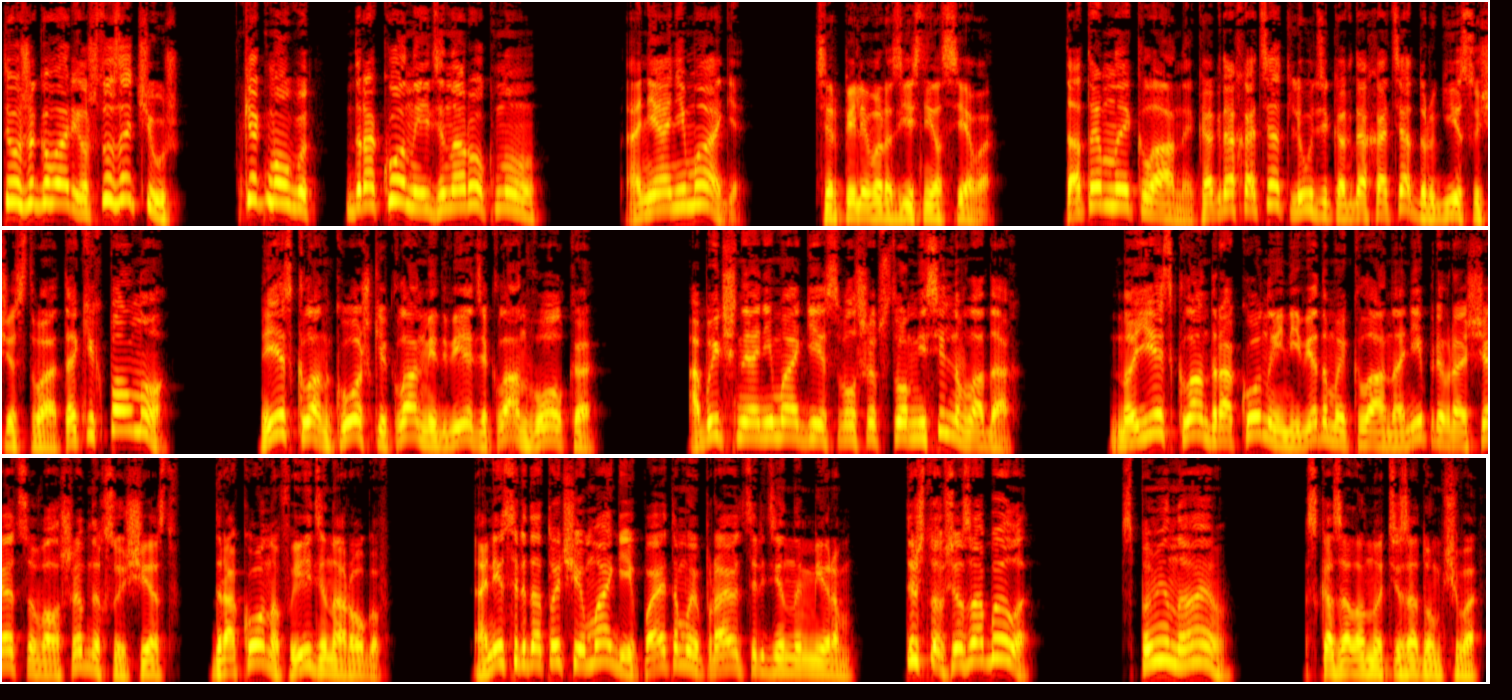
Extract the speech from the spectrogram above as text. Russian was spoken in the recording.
«Ты уже говорил, что за чушь? Как могут дракон и единорог, ну...» «Они анимаги», — терпеливо разъяснил Сева. Тотемные кланы, когда хотят люди, когда хотят другие существа. Таких полно. Есть клан кошки, клан медведя, клан волка. Обычные анимагии с волшебством не сильно в ладах. Но есть клан дракона и неведомый клан, они превращаются в волшебных существ, драконов и единорогов. Они средоточие магии, поэтому и правят Срединным миром. Ты что, все забыла? Вспоминаю, сказала Нотти задумчиво.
